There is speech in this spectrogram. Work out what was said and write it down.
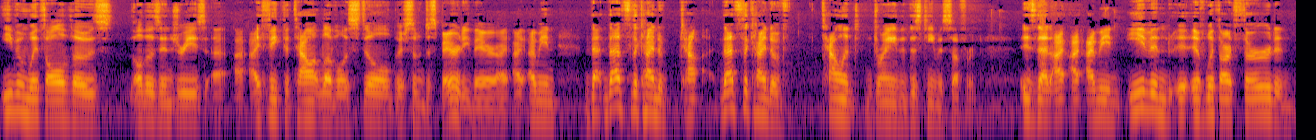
even with all those all those injuries, I, I think the talent level is still there's some disparity there. I, I, I mean that that's the kind of ta- that's the kind of talent drain that this team has suffered. Is that I, I, I mean even if with our third and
